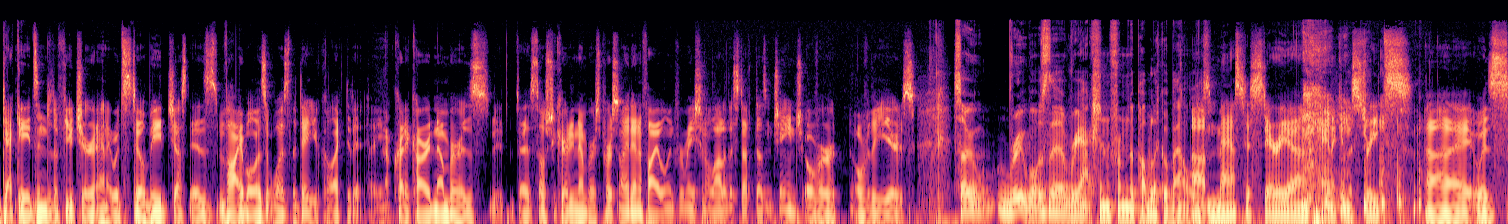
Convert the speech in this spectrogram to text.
decades into the future and it would still be just as viable as it was the day you collected it. You know credit card numbers uh, social security numbers personal identifiable information a lot of this stuff doesn't change over over the years. So Roo what was the reaction from the public about uh, mass hysteria panic in the streets. Uh, it was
